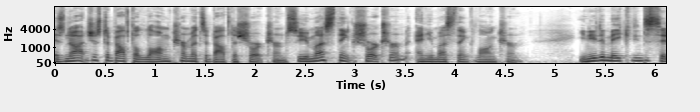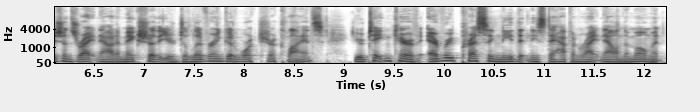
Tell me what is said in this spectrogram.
is not just about the long term, it's about the short term. So you must think short term and you must think long term. You need to make decisions right now to make sure that you're delivering good work to your clients. You're taking care of every pressing need that needs to happen right now in the moment.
